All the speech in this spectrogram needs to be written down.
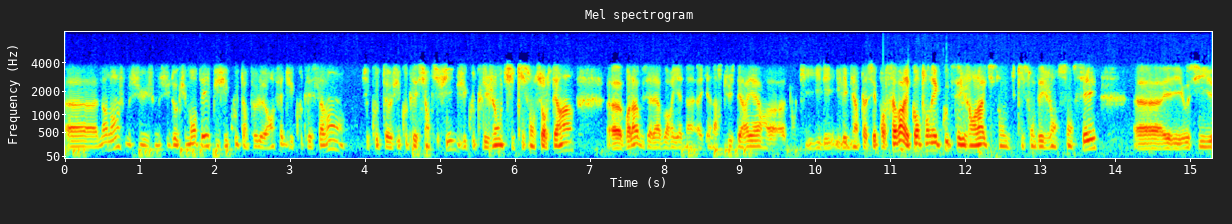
Euh, non, non, je me suis, je me suis documenté, et puis j'écoute un peu le. En fait, j'écoute les savants, j'écoute, j'écoute les scientifiques, j'écoute les gens qui, qui sont sur le terrain. Euh, voilà, vous allez avoir Yann, Yann Arthus derrière, euh, donc il est, il est bien placé pour le savoir. Et quand on écoute ces gens-là, qui sont, qui sont des gens sensés, euh, et aussi,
